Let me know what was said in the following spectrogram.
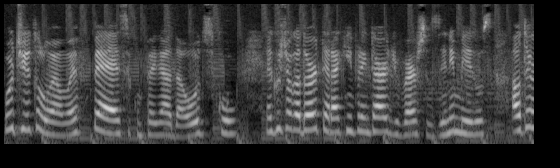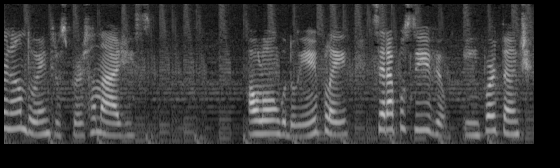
O título é um FPS com pegada old school, em que o jogador terá que enfrentar diversos inimigos, alternando entre os personagens. Ao longo do gameplay, será possível, e importante,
